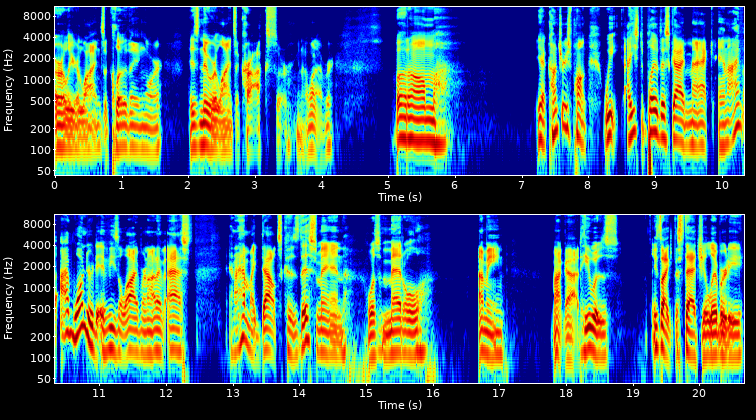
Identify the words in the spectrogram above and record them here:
earlier lines of clothing or his newer lines of Crocs or you know whatever. But um yeah, country's punk. We I used to play with this guy Mac and I've I've wondered if he's alive or not. I've asked and I have my doubts cuz this man was metal. I mean, my god, he was he's like the Statue of Liberty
